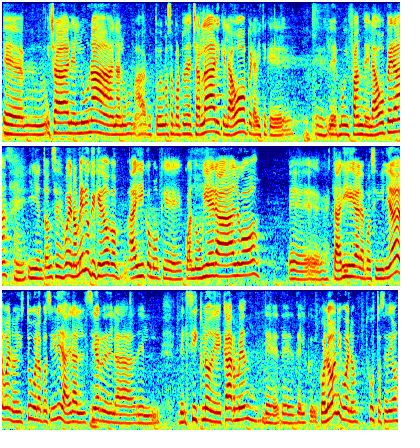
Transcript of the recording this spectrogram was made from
Eh, ya en el Luna en algún- ah, tuvimos oportunidad de charlar y que la ópera, viste que es muy fan de la ópera. Y entonces, bueno, medio que quedó ahí como que cuando hubiera algo, eh, estaría la posibilidad, y bueno, y tuvo la posibilidad, era el cierre de la- del, del ciclo de Carmen, de- de- del Colón, y bueno, justo se dio.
